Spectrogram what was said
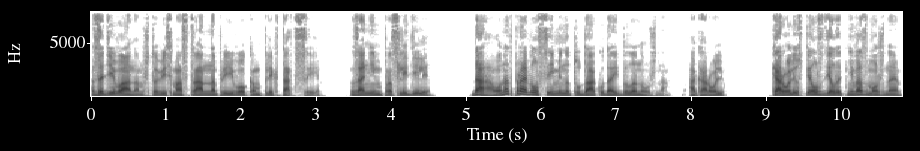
За диваном, что весьма странно при его комплектации. За ним проследили? Да, он отправился именно туда, куда и было нужно. А король? Король успел сделать невозможное.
